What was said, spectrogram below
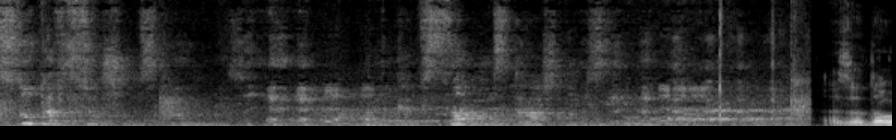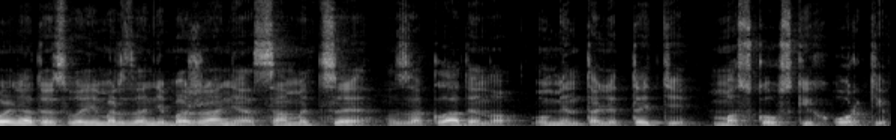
сука, все, что сбылось. Это как в самом страшном сне. Задовольняти свої мерзенні бажання саме це закладено у менталітеті московських орків.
